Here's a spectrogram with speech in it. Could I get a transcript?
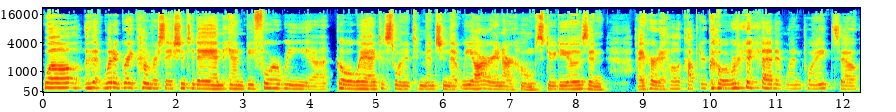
Well, what a great conversation today. And, and before we uh, go away, I just wanted to mention that we are in our home studios and I heard a helicopter go overhead at one point. So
